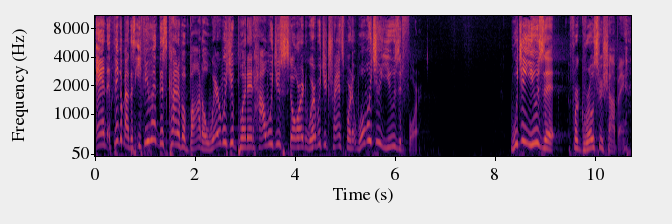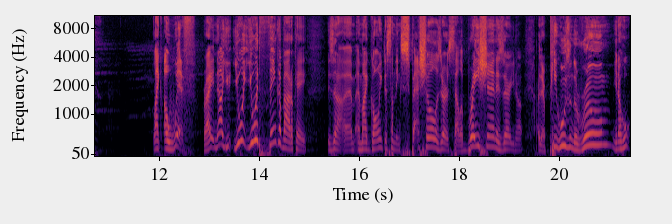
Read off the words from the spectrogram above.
And think about this. If you had this kind of a bottle, where would you put it? How would you store it? Where would you transport it? What would you use it for? Would you use it for grocery shopping? like a whiff, right? Now, you, you, you would think about, okay, is it, am, am, I going to something special? Is there a celebration? Is there, you know, are there people who's in the room? You know, who,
